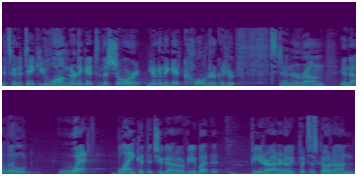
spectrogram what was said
It's going to take you longer to get to the shore. You're going to get colder because you're standing around in that little wet blanket that you got over you. But Peter, I don't know, he puts his coat on,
